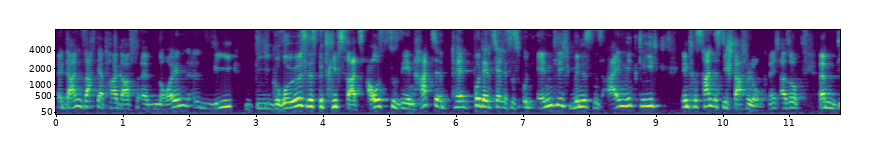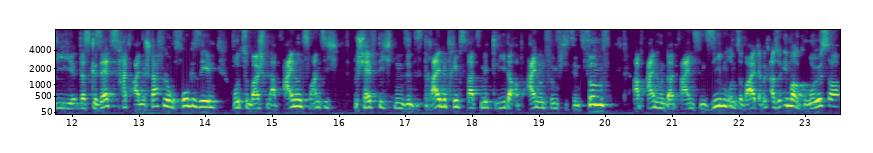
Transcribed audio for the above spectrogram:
äh, dann sagt der Paragraph äh, 9, wie die Größe des Betriebsrats auszusehen hat. Potenziell ist es unendlich, mindestens ein Mitglied. Interessant ist die Staffelung. Nicht? Also ähm, die, das Gesetz hat eine Staffelung vorgesehen, wo zum Beispiel ab 21 Beschäftigten sind es drei Betriebsratsmitglieder, ab 51 sind es fünf, ab 101 sind sieben und so weiter. Wird also immer größer.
